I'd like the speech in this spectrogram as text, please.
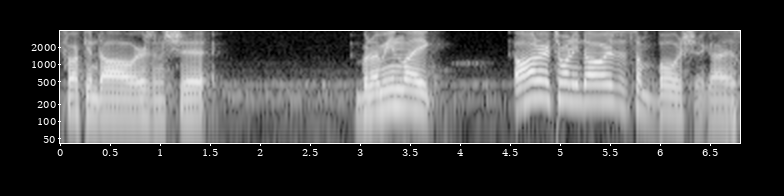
fucking dollars and shit. But I mean, like, $120 is some bullshit, guys.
